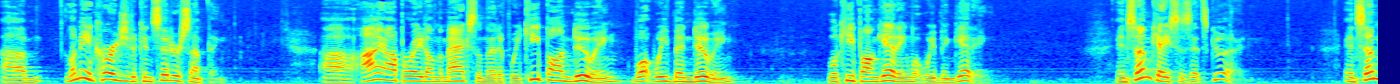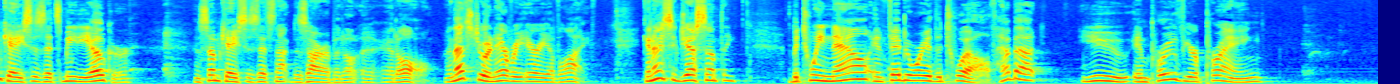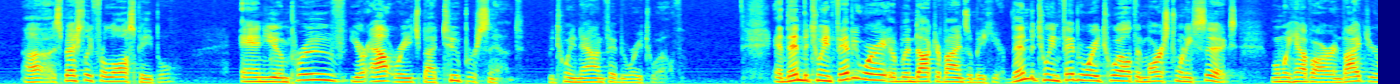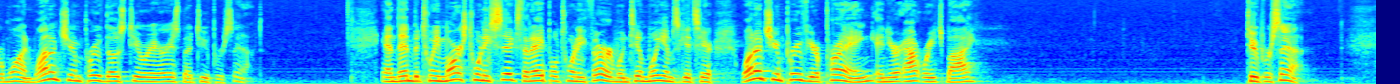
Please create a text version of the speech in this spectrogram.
um, let me encourage you to consider something. Uh, I operate on the maxim that if we keep on doing what we've been doing, we'll keep on getting what we've been getting. In some cases, that's good. In some cases, that's mediocre. In some cases, that's not desirable at all. And that's true in every area of life. Can I suggest something? Between now and February the 12th, how about you improve your praying, uh, especially for lost people, and you improve your outreach by 2% between now and February 12th? And then between February, when Dr. Vines will be here, then between February 12th and March 26th, when we have our Invite Your One, why don't you improve those two areas by 2%? And then between March 26th and April 23rd, when Tim Williams gets here, why don't you improve your praying and your outreach by 2%?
